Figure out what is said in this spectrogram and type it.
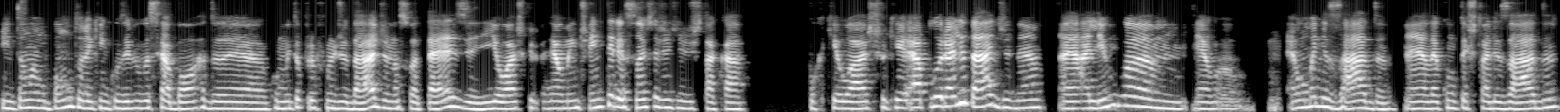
Então é um ponto, né, que inclusive você aborda é, com muita profundidade na sua tese, e eu acho que realmente é interessante a gente destacar, porque eu acho que é a pluralidade, né? É, a língua é, é humanizada, né? Ela é contextualizada,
